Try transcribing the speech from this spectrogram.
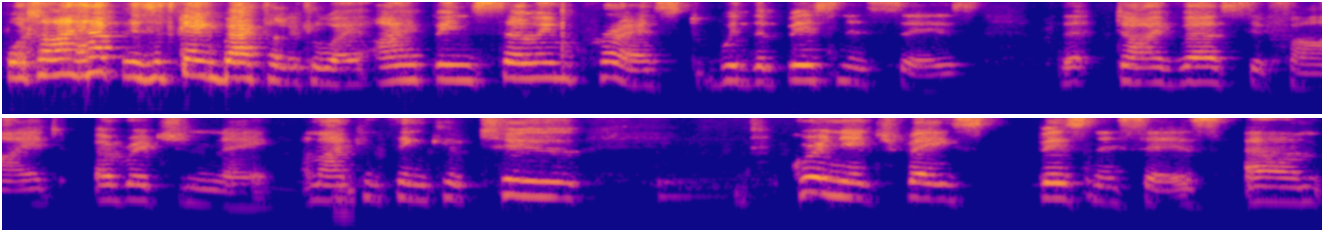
What I have, this is going back a little way, I have been so impressed with the businesses that diversified originally. And I can think of two Greenwich based businesses um,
